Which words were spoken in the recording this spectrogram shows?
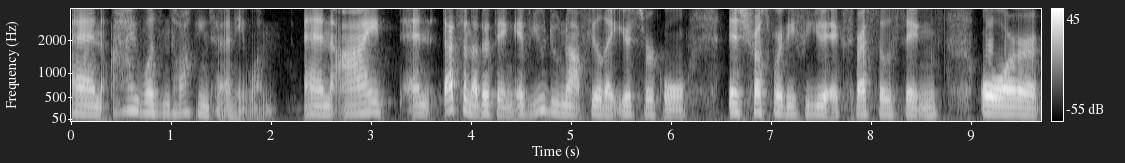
and I wasn't talking to anyone. And I, and that's another thing. If you do not feel that your circle is trustworthy for you to express those things or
